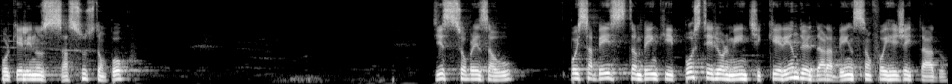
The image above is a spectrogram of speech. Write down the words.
porque ele nos assusta um pouco. Diz sobre Esaú: Pois sabeis também que posteriormente, querendo herdar a bênção, foi rejeitado,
